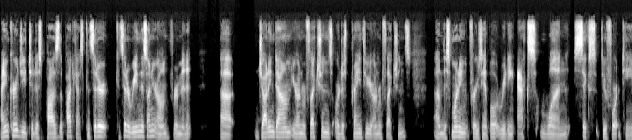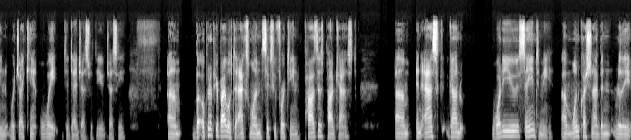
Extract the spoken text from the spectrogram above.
i encourage you to just pause the podcast. Consider consider reading this on your own for a minute uh, jotting down your own reflections or just praying through your own reflections. Um, this morning for example reading acts 1 6 through 14 which i can't wait to digest with you jesse. Um, but open up your Bible to Acts 1 6 through 14, pause this podcast, um, and ask God, what are you saying to me? Um, one question I've been really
